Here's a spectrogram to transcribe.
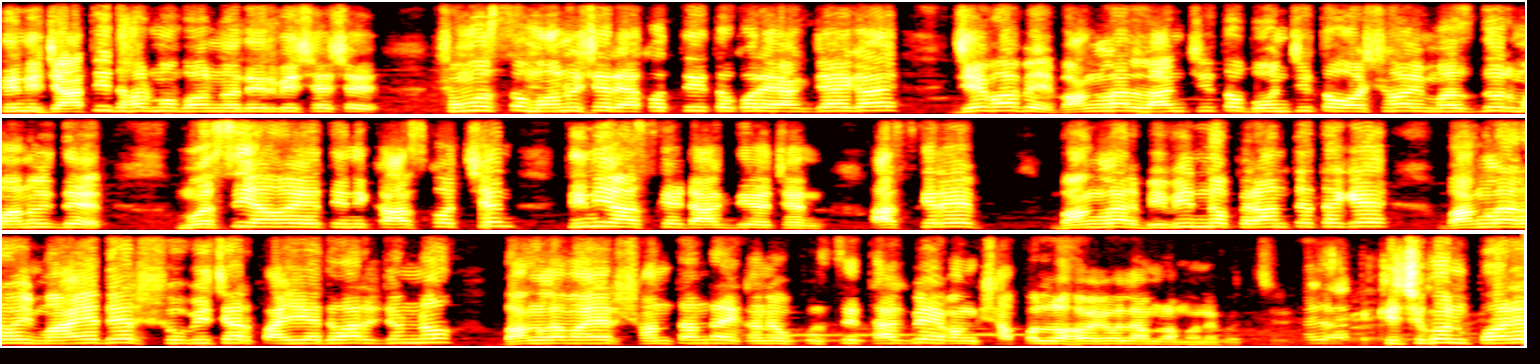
তিনি জাতি, ধর্ম, বর্ণ নির্বিশেষে সমস্ত মানুষের একত্রিত করে এক জায়গায়, যেভাবে বাংলার লাঞ্ছিত, বঞ্চিত, অসহায়, মজদুর মানুষদের মসিহা হয়ে তিনি কাজ করছেন, তিনি আজকে ডাক দিয়েছেন। আজকের বাংলার বিভিন্ন প্রান্তে থেকে বাংলার ওই মায়েদের সুবিচার পাইয়ে দেওয়ার জন্য বাংলা মায়ের সন্তানরা এখানে উপস্থিত থাকবে এবং সাফল্য হবে বলে আমরা মনে করছি। কিছুক্ষণ পরে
